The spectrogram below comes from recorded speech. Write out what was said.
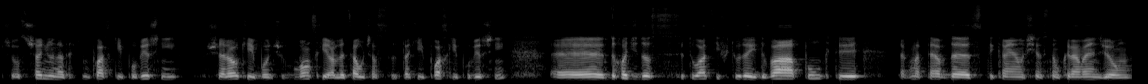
przy ostrzeniu na takim płaskiej powierzchni, szerokiej bądź wąskiej, ale cały czas takiej płaskiej powierzchni, e, dochodzi do sytuacji, w której dwa punkty tak naprawdę stykają się z tą krawędzią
